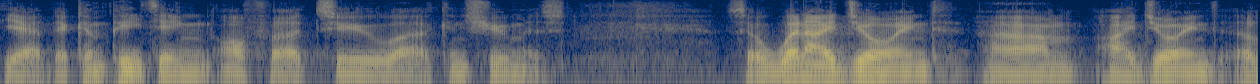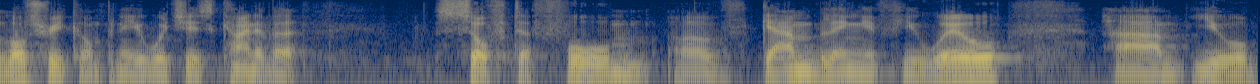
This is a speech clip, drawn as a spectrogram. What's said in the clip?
yeah the competing offer to uh, consumers. So when I joined, um, I joined a lottery company, which is kind of a softer form of gambling, if you will. Um, you're,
